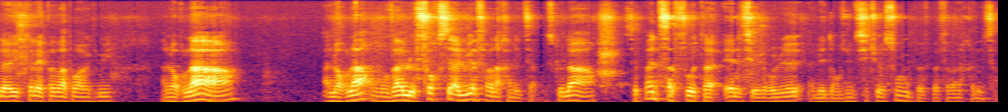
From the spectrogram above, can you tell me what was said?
n'avait pas de rapport avec lui, alors là, alors là, on va le forcer à lui à faire la khalitza. Parce que là, c'est pas de sa faute à elle si aujourd'hui elle est dans une situation où ils ne peuvent pas faire la khalitza.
